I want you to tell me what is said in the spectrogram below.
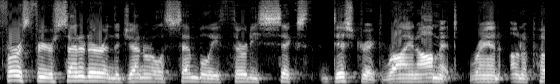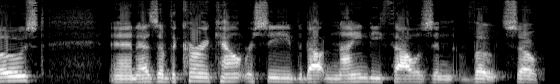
First, for your senator in the General Assembly 36th District, Ryan Aument ran unopposed, and as of the current count, received about 90,000 votes. So,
